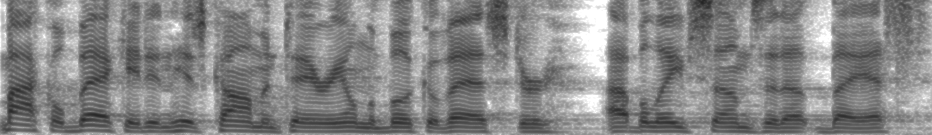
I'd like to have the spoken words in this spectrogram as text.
Michael Beckett, in his commentary on the book of Esther, I believe sums it up best.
